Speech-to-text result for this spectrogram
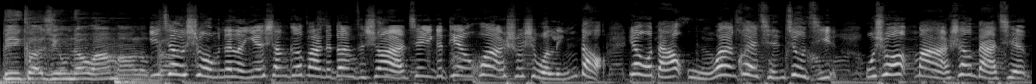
依旧是我们的冷夜山歌发来的段子说啊，接一个电话，说是我领导要我打五万块钱救急，我说马上打钱。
